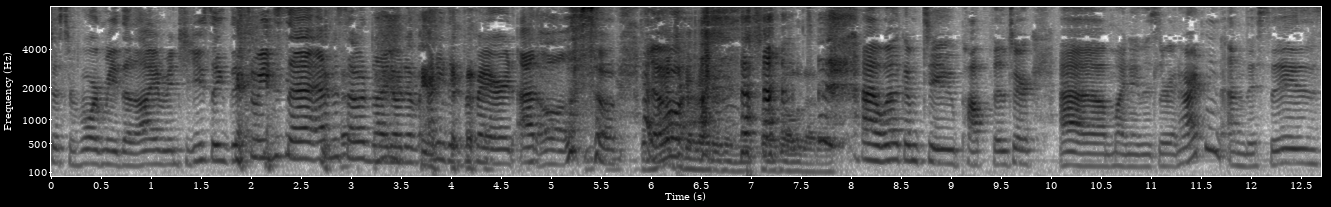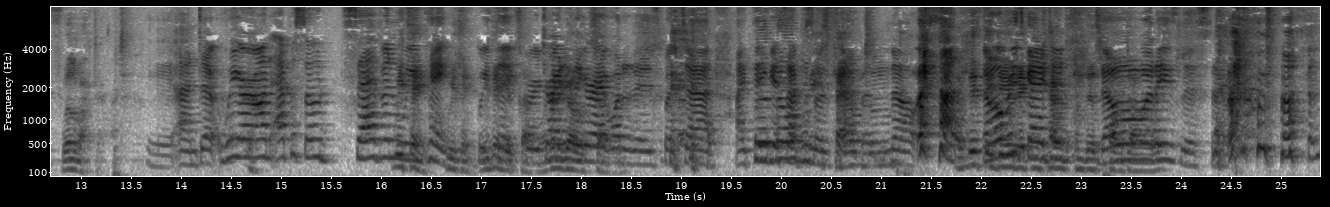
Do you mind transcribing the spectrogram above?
So, hello. Will has just informed me that I am introducing this week's uh, episode and I don't have anything prepared at all. So, The hello. magic of editing will sort all of that. Uh, welcome to Pop Filter. Uh, my name is Lorraine Harton and this is. Will McDermott. Yeah, and uh, we are on episode seven. We We, think, think, we think, we think it's We're seven. We're trying to figure out what it is, but uh, I think it's episode seven. counting. No, if they do, nobody's they can count counting. from this point onwards. Nobody's listening.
